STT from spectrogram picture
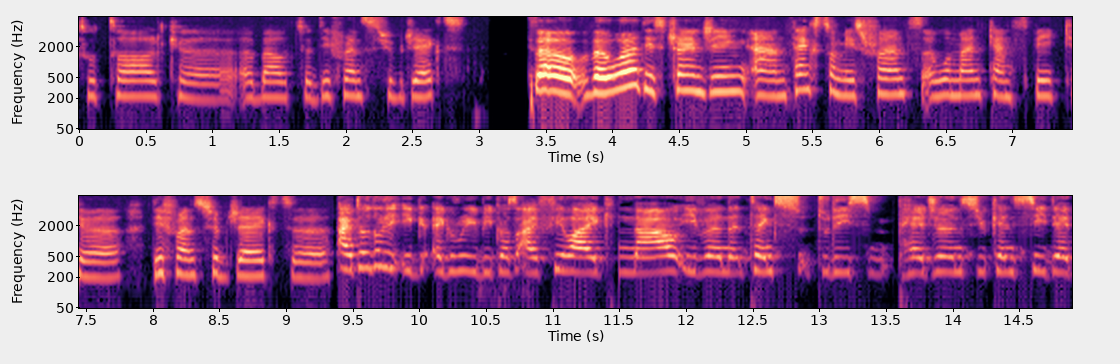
to talk uh, about different subjects so the world is changing, and thanks to Miss France, a woman can speak uh, different subjects. Uh. I totally ag- agree because I feel like now, even thanks to these pageants, you can see that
